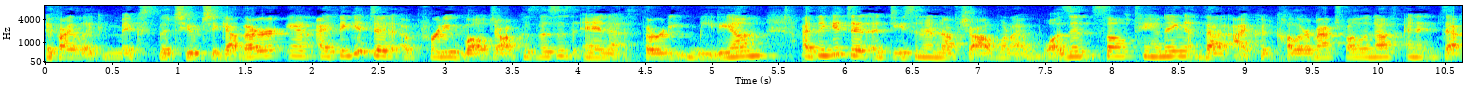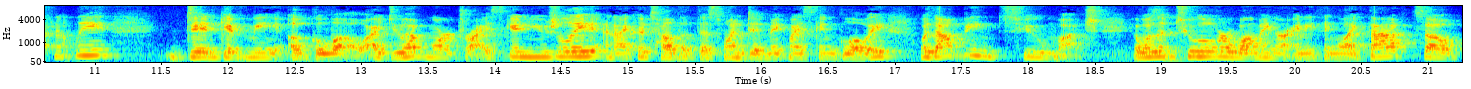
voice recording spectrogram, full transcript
if I like mix the two together. And I think it did a pretty well job because this is in 30 medium. I think it did a decent enough job when I wasn't self-tanning that I could color match well enough. And it definitely did give me a glow. I do have more dry skin usually and I could tell that this one did make my skin glowy without being too much. It wasn't too overwhelming or anything like that. So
